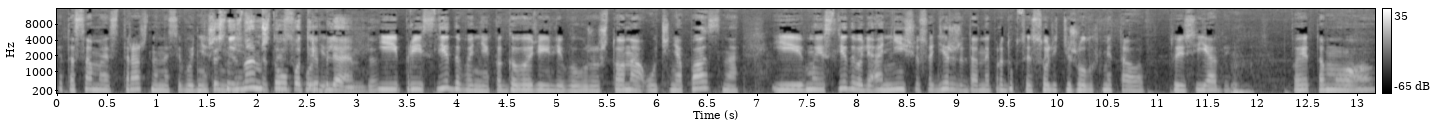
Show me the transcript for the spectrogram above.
это самое страшное на сегодняшний день. То есть не знаем, что, что употребляем, да? И при исследовании, как говорили вы уже, что она очень опасна, и мы исследовали, они еще содержат данной продукции соли тяжелых металлов, то есть яды. Угу. Поэтому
